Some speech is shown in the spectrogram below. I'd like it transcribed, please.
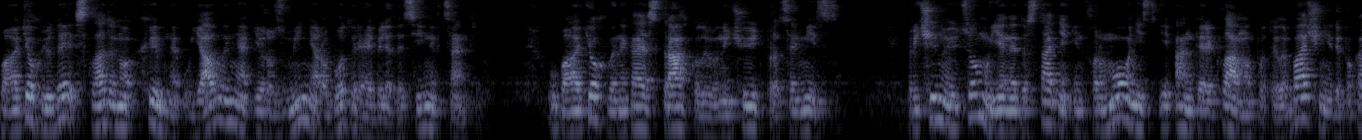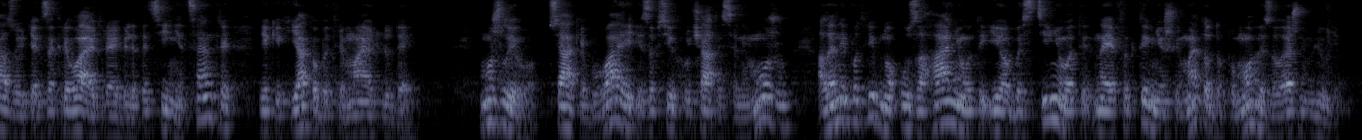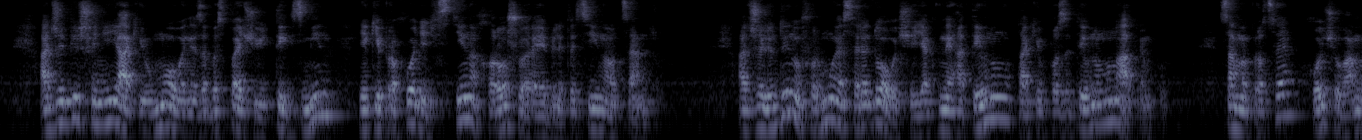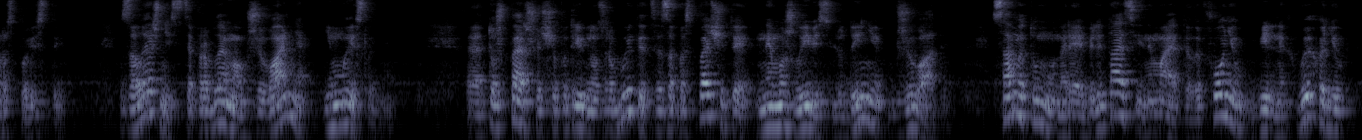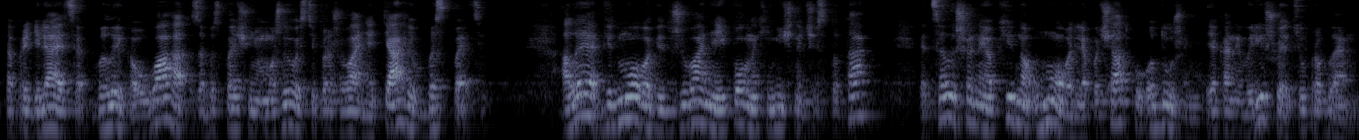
багатьох людей складено хибне уявлення і розуміння роботи реабілітаційних центрів. У багатьох виникає страх, коли вони чують про це місце. Причиною цьому є недостатня інформованість і антиреклама по телебаченні, де показують, як закривають реабілітаційні центри, в яких якоби тримають людей. Можливо, всяке буває і за всіх ручатися не можу, але не потрібно узагальнювати і обезцінювати найефективніший метод допомоги залежним людям. Адже більше ніякі умови не забезпечують тих змін, які проходять в стінах хорошого реабілітаційного центру. Адже людину формує середовище як в негативному, так і в позитивному напрямку. Саме про це хочу вам розповісти. Залежність це проблема вживання і мислення. Е, Тож перше, що потрібно зробити, це забезпечити неможливість людині вживати. Саме тому на реабілітації немає телефонів, вільних виходів та приділяється велика увага забезпеченню можливості проживання тяги в безпеці. Але відмова від вживання і повна хімічна чистота це лише необхідна умова для початку одужання, яка не вирішує цю проблему.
